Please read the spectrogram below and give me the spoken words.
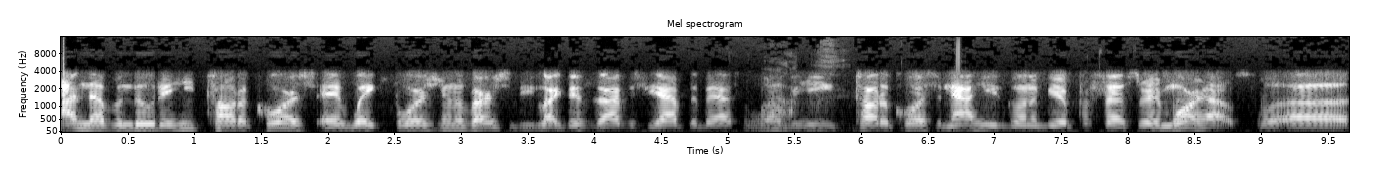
I never knew that he taught a course at Wake Forest University. Like this is obviously after basketball, wow. but he taught a course and now he's gonna be a professor at Morehouse for uh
